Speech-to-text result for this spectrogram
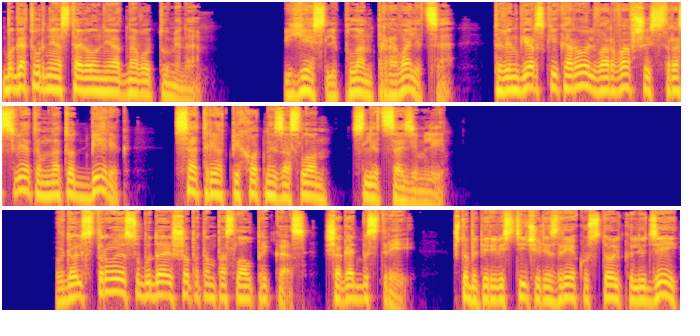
Богатур не оставил ни одного Тумина. Если план провалится, то венгерский король, ворвавшись с рассветом на тот берег, сотрет пехотный заслон с лица земли. Вдоль строя Субудай шепотом послал приказ шагать быстрее. Чтобы перевести через реку столько людей,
